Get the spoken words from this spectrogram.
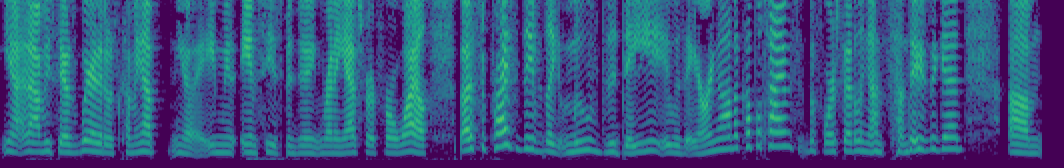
yeah, and obviously I was aware that it was coming up. You know, AMC has been doing running ads for it for a while, but I was surprised that they've like moved the date it was airing on a couple times before settling on Sundays again. Um,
